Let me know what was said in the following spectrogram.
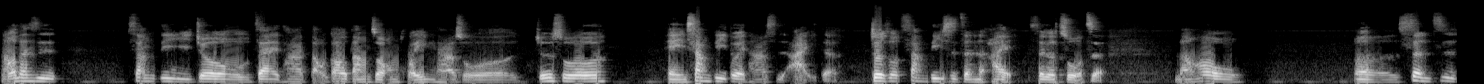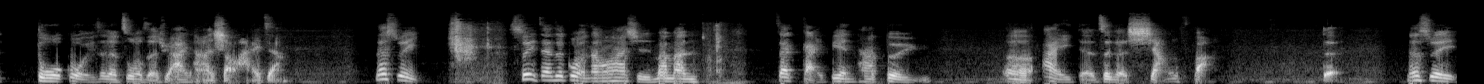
然后但是上帝就在他祷告当中回应他说，就是说，诶，上帝对他是爱的，就是说上帝是真的爱这个作者，然后呃，甚至多过于这个作者去爱他的小孩这样，那所以。所以在这过程当中，他其实慢慢在改变他对于呃爱的这个想法。对，那所以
